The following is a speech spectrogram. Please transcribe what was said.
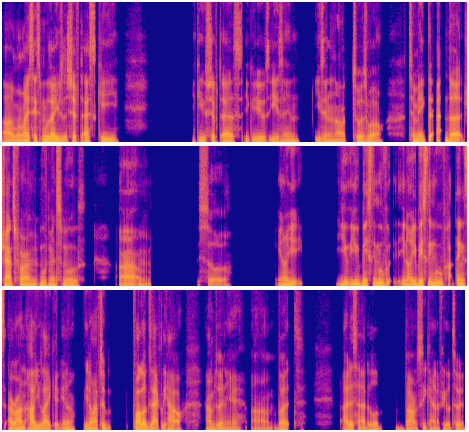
Uh, when I say smooth, I use the Shift S key. You can use Shift S. You can use ease in, ease in and out too as well to make the the transform movement smooth. Um, so you know you you you basically move you know you basically move things around how you like it. You know you don't have to follow exactly how I'm doing here. Um, but I just had a little bouncy kind of feel to it.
